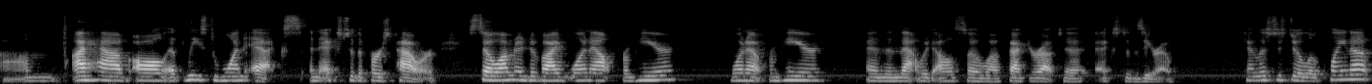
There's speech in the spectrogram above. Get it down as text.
um, I have all at least one x, an x to the first power. So I'm going to divide one out from here, one out from here, and then that would also uh, factor out to x to the zero. Okay, let's just do a little cleanup.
